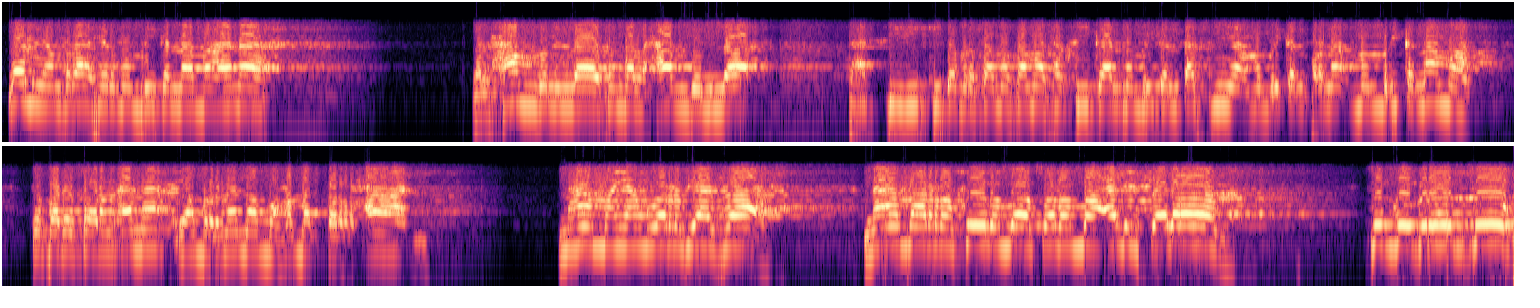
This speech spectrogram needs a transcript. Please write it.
Lalu yang terakhir memberikan nama anak. Alhamdulillah, alhamdulillah. Tadi kita bersama-sama saksikan memberikan tasmiyah, memberikan pernah memberikan nama kepada seorang anak yang bernama Muhammad Farhan. Nama yang luar biasa. Nama Rasulullah Sallallahu Alaihi Wasallam. Sungguh beruntung.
